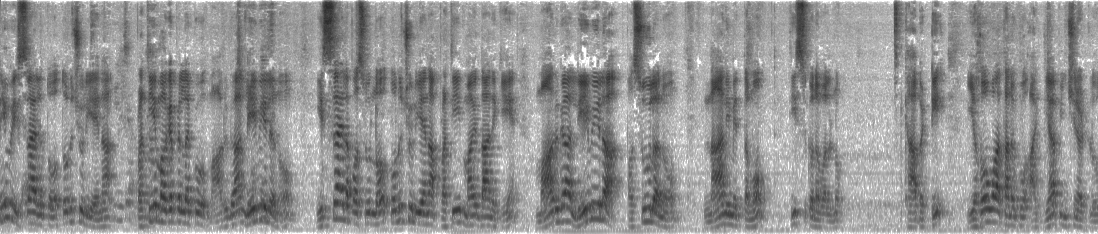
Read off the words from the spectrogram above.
నీవు ఇస్రాయల్తో తొలుచులి అయిన ప్రతి మగపిల్లకు మారుగా లేవీలను ఇస్రాయేల్ పశువుల్లో తొలుచులి అయిన ప్రతి మగదానికి మారుగా లేవీల పశువులను నా నిమిత్తము తీసుకొనవలను. కాబట్టి యహోవా తనకు ఆజ్ఞాపించినట్లు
